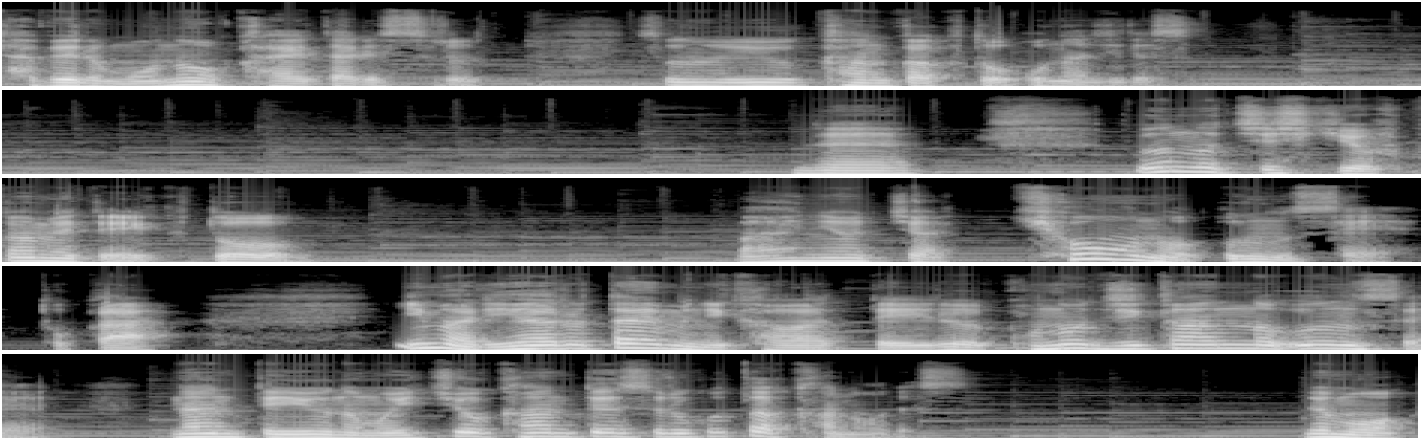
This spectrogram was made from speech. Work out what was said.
食べるものを変えたりする。そういう感覚と同じです。で、運の知識を深めていくと、場合によっちゃ今日の運勢とか、今リアルタイムに変わっているこの時間の運勢なんていうのも一応鑑定することは可能です。でも、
